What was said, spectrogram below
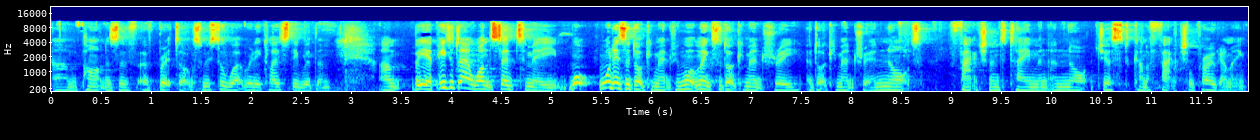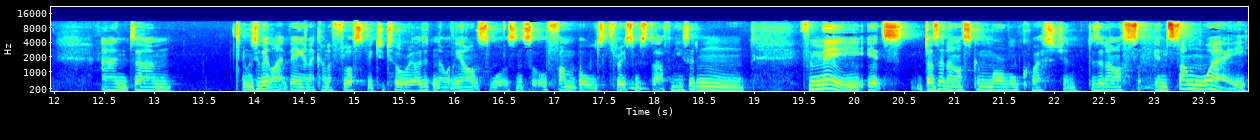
um, partners of, of BritDoc, so we still work really closely with them. Um, but yeah, Peter Dale once said to me, what, what is a documentary? What makes a documentary a documentary and not factual entertainment and not just kind of factual programming? And um, it was a bit like being in a kind of philosophy tutorial. I didn't know what the answer was and sort of fumbled through some stuff. And he said, hmm for me, it's does it ask a moral question? Does it ask, in some way,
